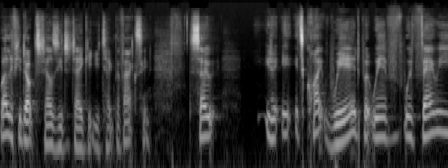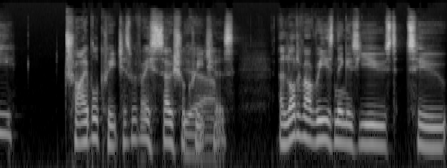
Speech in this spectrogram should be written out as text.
well, if your doctor tells you to take it, you take the vaccine. So, you know, it, it's quite weird, but we're we're very tribal creatures. We're very social yeah. creatures a lot of our reasoning is used to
